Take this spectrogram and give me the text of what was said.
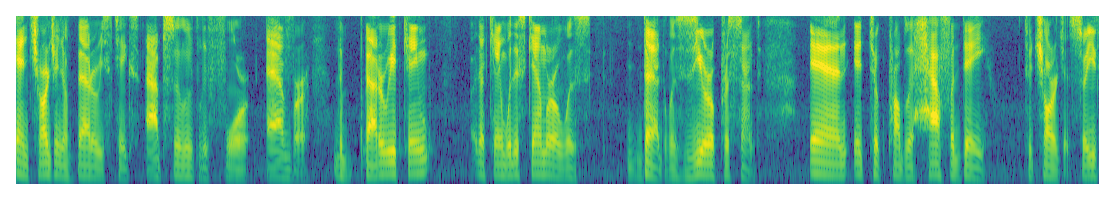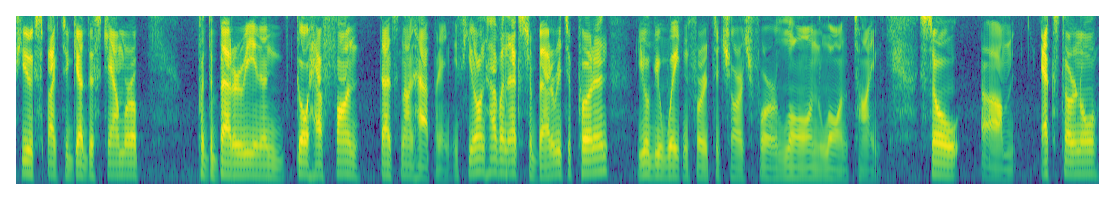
And charging of batteries takes absolutely forever. The battery it came, that came with this camera was dead, was 0% and it took probably half a day to charge it. So if you expect to get this camera, put the battery in and go have fun, that's not happening. If you don't have an extra battery to put in, you'll be waiting for it to charge for a long, long time. So um, external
